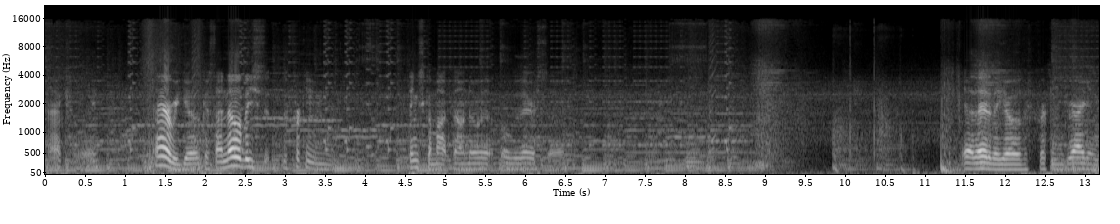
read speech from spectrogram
Actually. There we go, because I know these the freaking things come out down over there, so Yeah, there they go, the freaking dragons.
